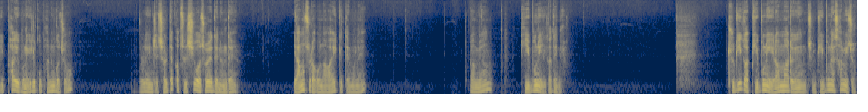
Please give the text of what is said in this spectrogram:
2파이분의 1 곱하는 거죠. 원래 이제 절대값을 씌워줘야 되는데 양수라고 나와 있기 때문에 그러면 b분의 2가 되네요. 주기가 b분의 2란 말은 지금 b분의 3이죠.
